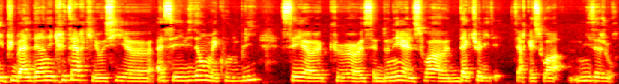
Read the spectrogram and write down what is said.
Et puis, bah, le dernier critère qui est aussi assez évident, mais qu'on oublie, c'est que cette donnée, elle soit d'actualité, c'est-à-dire qu'elle soit mise à jour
